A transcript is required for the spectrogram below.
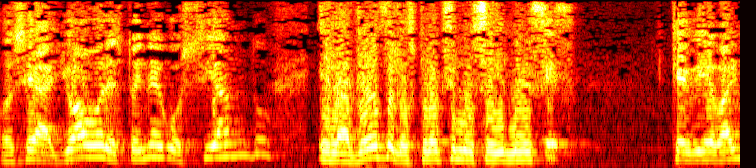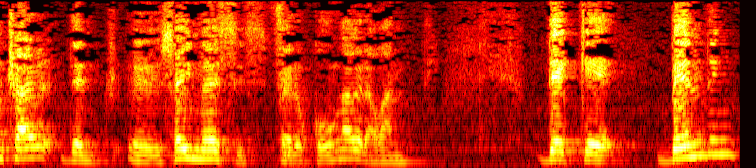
O sea, yo ahora estoy negociando. El arroz de los próximos seis meses. Que, va a entrar de eh, seis meses, pero con un agravante. De que venden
